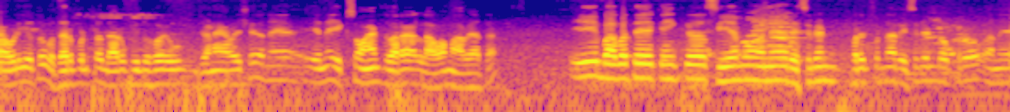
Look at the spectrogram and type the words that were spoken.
રાવડી હતો, વધારે પડતો દારૂ પીધો હોય એવું જણાય આવે છે અને એને એકસો આઠ દ્વારા લાવવામાં આવ્યા હતા. એ બાબતે કંઈક સીએમઓ અને રેસિડેન્ટ ફરજ પરના રેસિડેન્ટ ડૉક્ટરો અને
